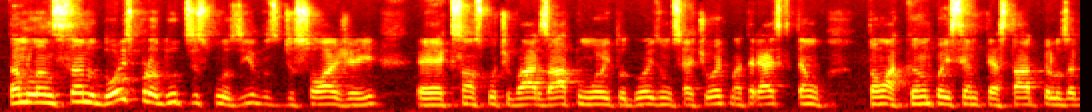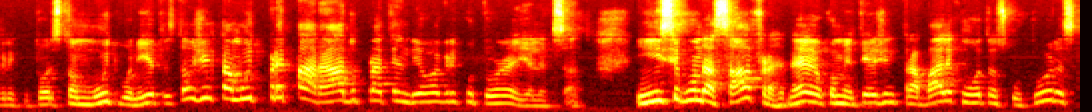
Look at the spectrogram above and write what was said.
Estamos lançando dois produtos exclusivos de soja aí, é, que são as cultivares ATO 182 e 178, materiais que estão, estão a campo aí sendo testados pelos agricultores, estão muito bonitos. Então a gente está muito preparado para atender o agricultor aí, Alexandre. E em segunda safra, né, eu comentei, a gente trabalha com outras culturas,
